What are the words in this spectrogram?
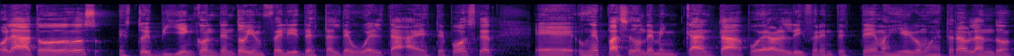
Hola a todos, estoy bien contento, bien feliz de estar de vuelta a este podcast. Eh, un espacio donde me encanta poder hablar de diferentes temas y hoy vamos a estar hablando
